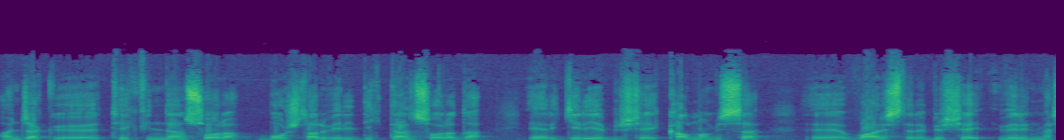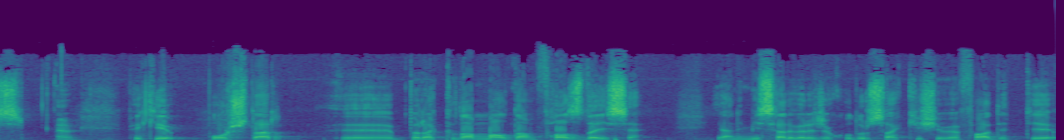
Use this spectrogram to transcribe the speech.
Ancak e, tekfinden sonra, borçlar verildikten sonra da eğer geriye bir şey kalmamışsa e, varislere bir şey verilmez. Evet. Peki borçlar e, bırakılan maldan fazla ise, yani misal verecek olursak kişi vefat etti,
